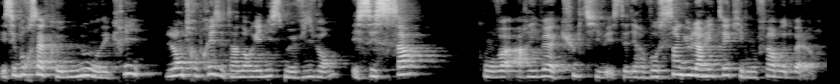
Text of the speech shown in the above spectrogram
Et c'est pour ça que nous, on écrit, l'entreprise est un organisme vivant, et c'est ça qu'on va arriver à cultiver, c'est-à-dire vos singularités qui vont faire votre valeur.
